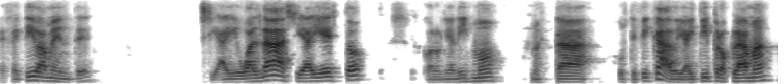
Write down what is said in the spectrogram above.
efectivamente, si hay igualdad, si hay esto, el colonialismo no está justificado. Y Haití proclama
